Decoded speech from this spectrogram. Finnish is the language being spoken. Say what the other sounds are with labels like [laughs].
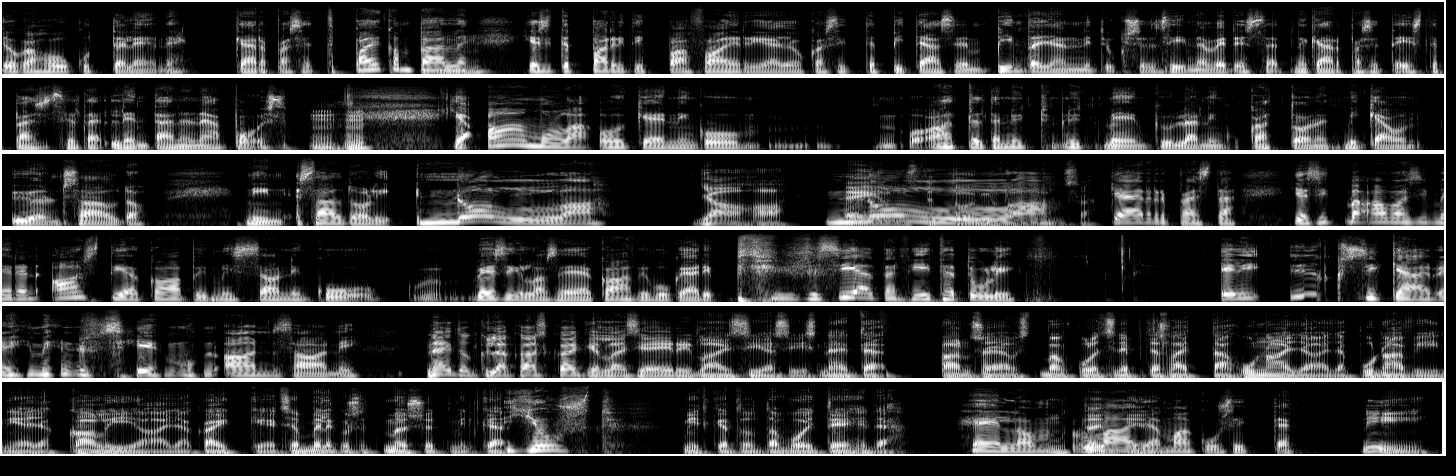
Joka houkuttelee ne kärpäset paikan päälle. Mhm. Mm. Ja sitten pari tippaa fairia, joka sitten pitää sen pintajännityksen siinä vedessä, että ne kärpäset ei sitten pääse sieltä lentään enää pois. Mm-hmm. Ja aamulla oikein niin kuin, ajattelin, että nyt, nyt menen kyllä niin kuin katsomaan, että mikä on yön saldo. Niin saldo oli nolla Jaha, ei nolla kärpästä. Ja sitten mä avasin meidän astiakaapi, missä on niinku vesilaseja ja kahvimukeja, niin sieltä niitä tuli. Eli yksikään ei mennyt siihen mun ansaani. Näitä on kyllä myös kaikenlaisia erilaisia siis näitä ansoja. Sitten mä oon kuullut, että sinne pitäisi laittaa hunajaa ja punaviiniä ja kaljaa ja kaikkea. Et se on melkoiset mössöt, mitkä, Just. mitkä tota voi tehdä. Heillä on Mutta laaja tiedä. maku sitten. Niin.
